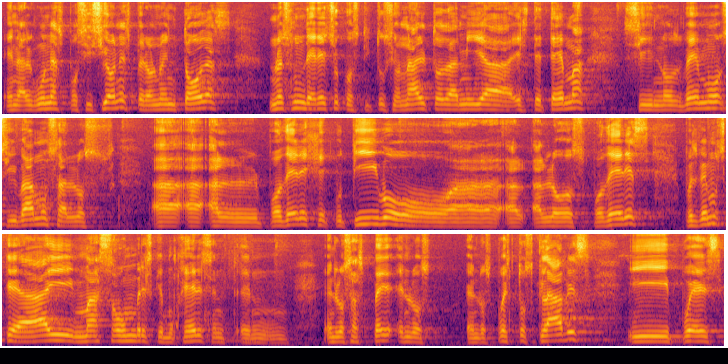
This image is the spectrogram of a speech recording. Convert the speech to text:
en algunas posiciones, pero no en todas. No es un derecho constitucional todavía este tema. Si nos vemos, si vamos a los al poder ejecutivo o a, los poderes, pues vemos que hay más hombres que mujeres en, en los, en los en los puestos claves y pues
